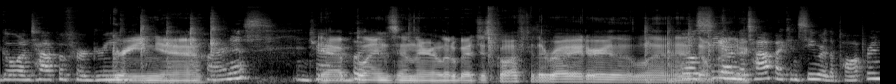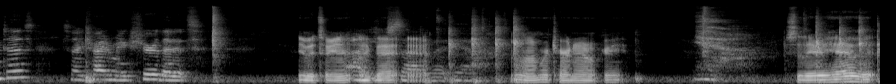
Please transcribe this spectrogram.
go on top of her green, green, yeah, harness yeah, to put. blends in there a little bit. Just go off to the right or the left. well, don't see on the top, I can see where the paw print is, so I try to make sure that it's in between it like that. Yeah. of it. Yeah. Oh, we're turning out great. Yeah. So there you have it.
